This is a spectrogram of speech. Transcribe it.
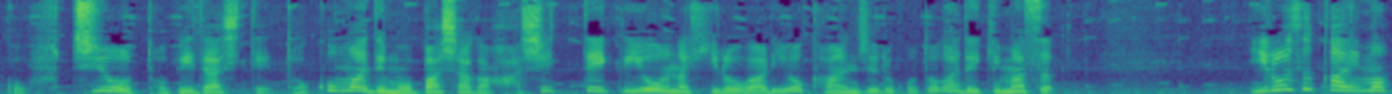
こう縁を飛び出してどこまでも馬車が走っていくような広がりを感じることができます。色使いも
